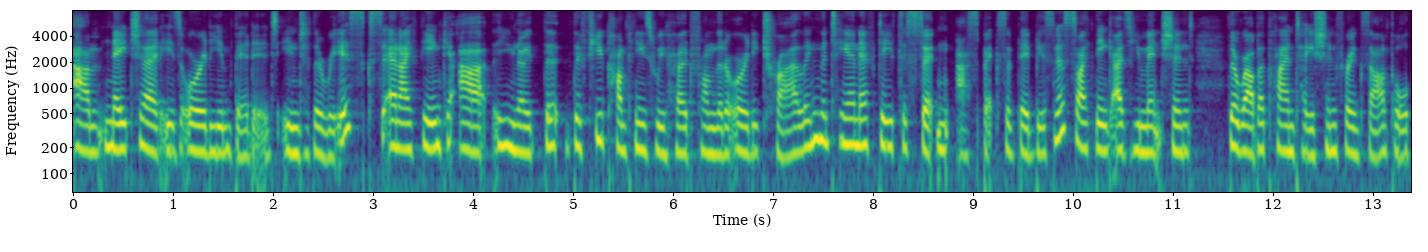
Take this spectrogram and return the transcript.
um, nature is already embedded into the risks. And I think, uh, you know, the, the few companies we heard from that are already trialing the TNFD for certain aspects of their business. So I think, as you mentioned, the rubber plantation, for example,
